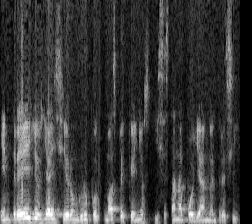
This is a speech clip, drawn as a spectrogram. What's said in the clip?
entre ellos ya hicieron grupos más pequeños y se están apoyando entre sí.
